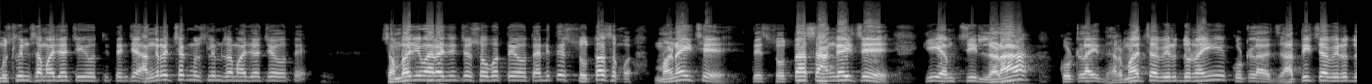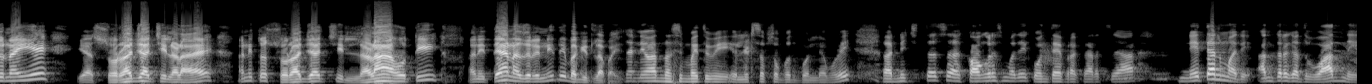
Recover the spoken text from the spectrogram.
मुस्लिम समाजाची होती. त्यांचे अंगरक्षक मुस्लिम समाजाचे होते. संभाजी महाराजांच्या सोबत ते होते. आणि ते स्वतः म्हणायचे ते स्वतः सांगायचे की आमची लढा कुठलाही धर्माच्या विरुद्ध नाहीये कुठला जातीच्या विरुद्ध नाहीये या स्वराज्याची लढा आहे आणि तो स्वराज्याची लढा होती आणि त्या नजरेने ते बघितलं पाहिजे. धन्यवाद नसीमभाई तुम्ही लिट्सअप सोबत बोलल्यामुळे. निश्चितच काँग्रेसमध्ये कोणत्याही प्रकारच्या नेत्यांमध्ये अंतर्गत वाद नाही.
